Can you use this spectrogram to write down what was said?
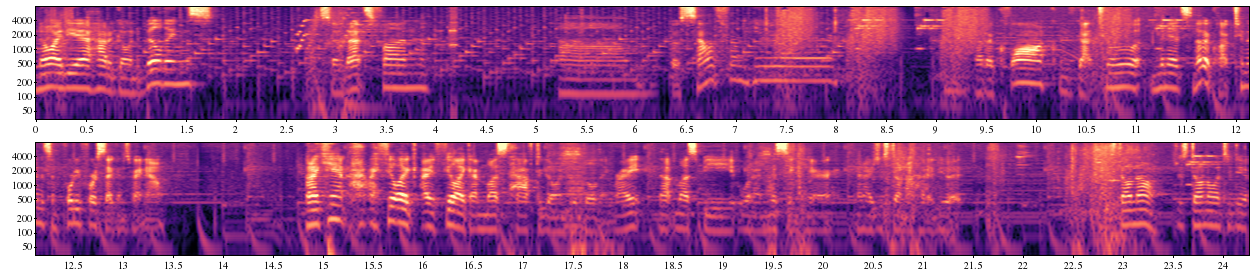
no idea how to go into buildings. So that's fun. Um, go south from here. Another clock. We've got two minutes. Another clock. Two minutes and 44 seconds right now. But I can't. I feel like I feel like I must have to go into a building, right? That must be what I'm missing here, and I just don't know how to do it. Just don't know. Just don't know what to do.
